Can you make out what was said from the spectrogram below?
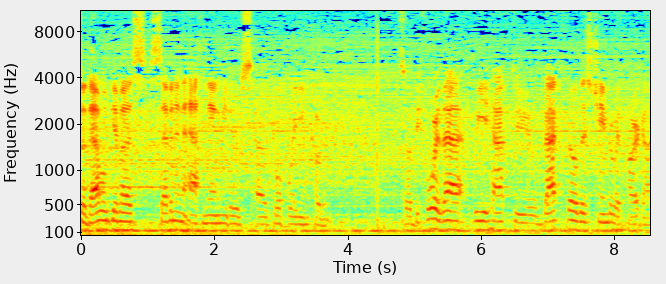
So that will give us 7.5 nanometers of gold palladium coating. So before that, we have to backfill this chamber with argon.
